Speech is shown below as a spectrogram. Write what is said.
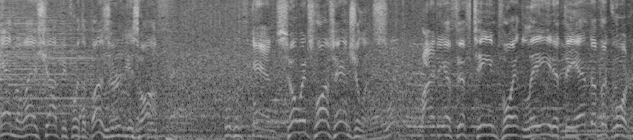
And the last shot before the buzzer is off. And so it's Los Angeles, riding a 15-point lead at the end of the quarter.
